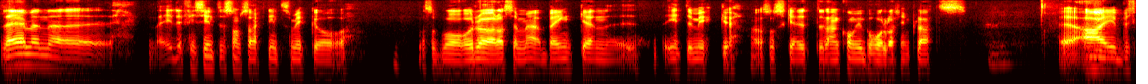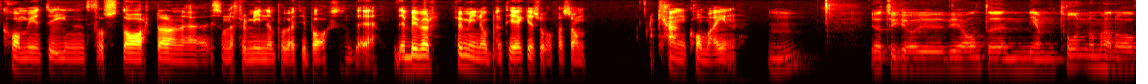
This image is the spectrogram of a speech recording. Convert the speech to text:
Nej, men... Eh... Nej, det finns inte som sagt inte så mycket att, alltså, att röra sig med. Bänken, eh, det är inte mycket. Alltså Skertel, han kommer ju behålla sin plats. Mm. Eh, Ibe kommer ju inte in för att starta när, liksom när Firmino är på väg tillbaka. Det, det blir väl Firmino och Benteke i så fall som kan komma in. Mm. Jag tycker ju, vi har inte nämnt honom, han har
